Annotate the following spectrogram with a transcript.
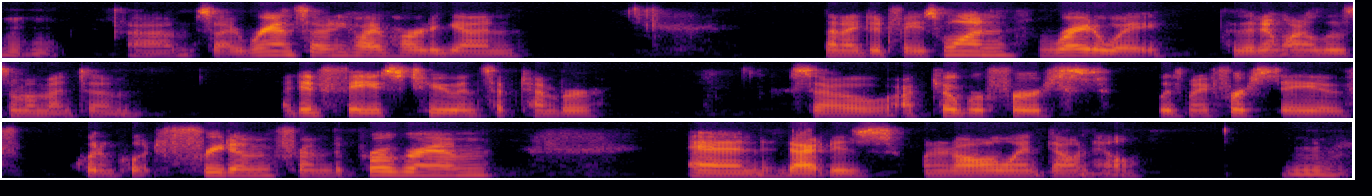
Mm-hmm. Um, so I ran 75 hard again. Then I did phase one right away because I didn't want to lose the momentum. I did phase two in September. So October 1st was my first day of quote unquote freedom from the program. And that is when it all went downhill. Mm.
